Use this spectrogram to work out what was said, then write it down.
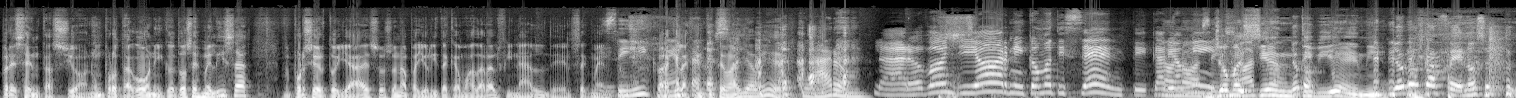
presentación, un protagónico. Entonces, Melissa, por cierto, ya eso es una payolita que vamos a dar al final del segmento. Sí, para que la gente te vaya a ver. Claro. Claro, buongiorno, ¿cómo te sientes, cari No, no, amigo? Yo me no, siento bien. y- Yo con café, no sé tú.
